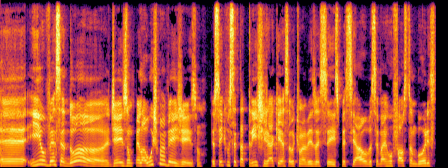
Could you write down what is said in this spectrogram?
É, e o vencedor, Jason, pela última vez, Jason. Eu sei que você tá triste já que essa última vez vai ser especial. Você vai rufar os tambores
